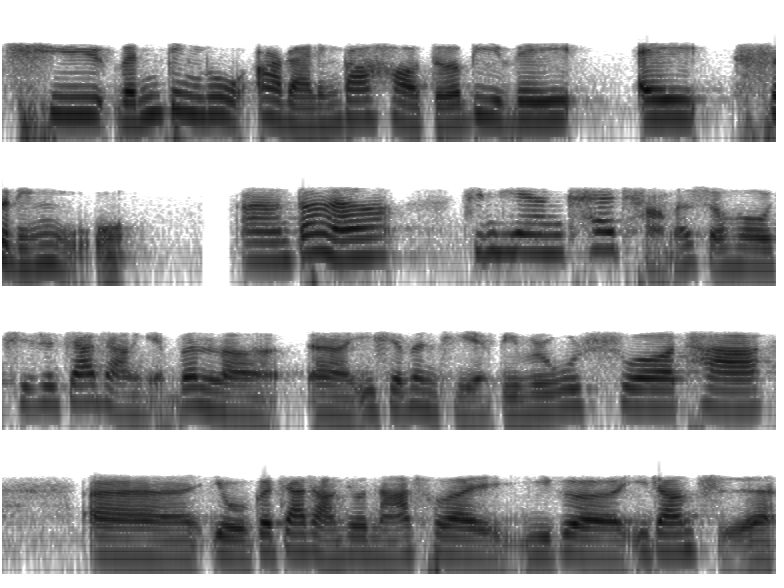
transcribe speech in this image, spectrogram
区文定路二百零八号德必威 A 四零五。嗯，当然，今天开场的时候，其实家长也问了呃一些问题，比如说他呃有个家长就拿出了一个一张纸，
